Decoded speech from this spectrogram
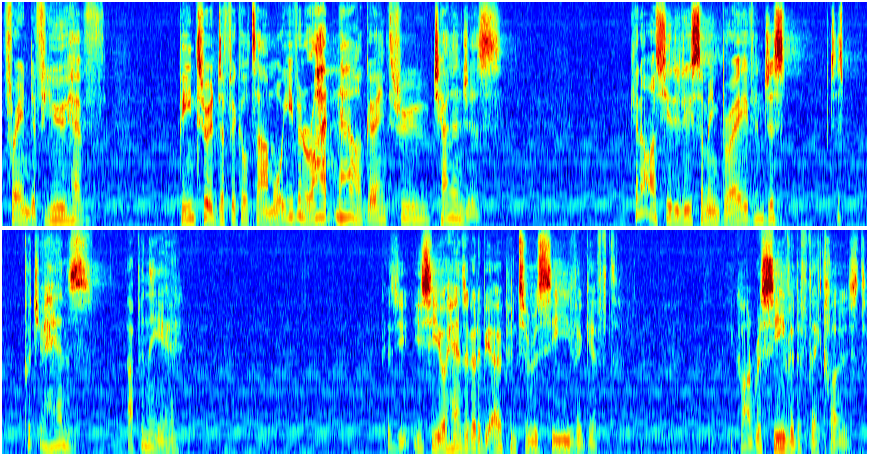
friend, if you have been through a difficult time or even right now going through challenges, can I ask you to do something brave and just, just put your hands up in the air? Because you, you see, your hands have got to be open to receive a gift. You can't receive it if they're closed.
